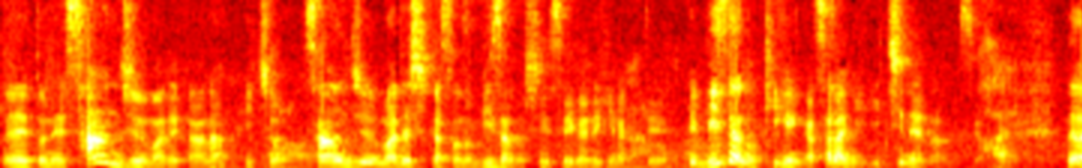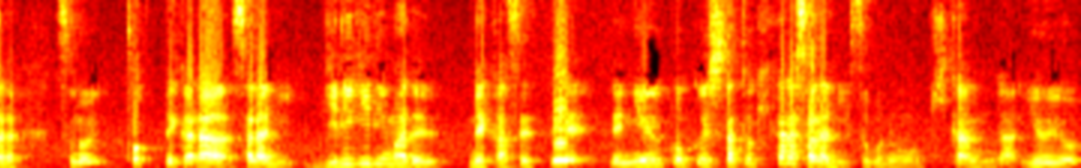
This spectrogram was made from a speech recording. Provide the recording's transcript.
えーとね、30までかな、うん。一応。なるほど。30までしかそのビザの申請ができなくて。でビザの期限がさらに1年なんですよ。はい。だからその取ってからさらにギリギリまで寝かせてで入国した時からさらにそこの期間が有用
